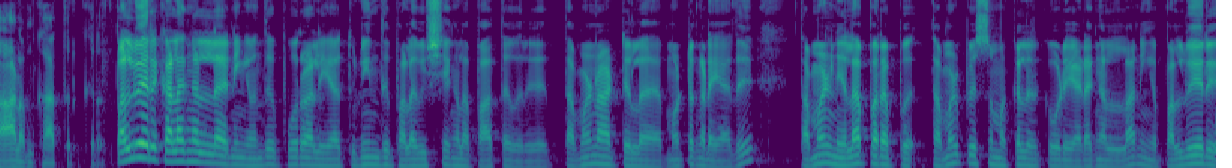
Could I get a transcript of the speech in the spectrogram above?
காலம் காத்திருக்கிறது. பல்வேறு களங்களில் நீங்கள் வந்து போராளியாக துணிந்து பல விஷயங்களை பார்த்தவர். தமிழ்நாட்டில் மட்டும் கிடையாது. தமிழ் நிலப்பரப்பு தமிழ் பேசும் மக்கள் இருக்கக்கூடிய இடங்கள்லாம் நீங்கள் பல்வேறு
